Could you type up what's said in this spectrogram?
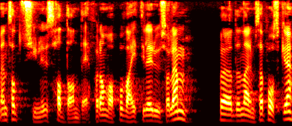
men sannsynligvis hadde han det, for han var på vei til Jerusalem. Eh, det nærmer seg påske.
